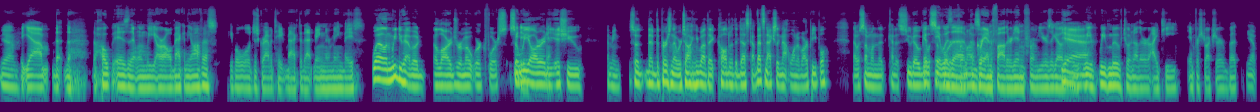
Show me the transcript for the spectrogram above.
yeah, But yeah, um, the, the the hope is that when we are all back in the office, people will just gravitate back to that being their main base. well, and we do have a, a large remote workforce, so We we, already issue. I mean, so the the person that we're talking about that called with the desktop, that's actually not one of our people. That was someone that kind of pseudo It, gets it was a, a grandfathered in from years ago. that we- Yeah. we've we've moved to another IT infrastructure, but yep.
